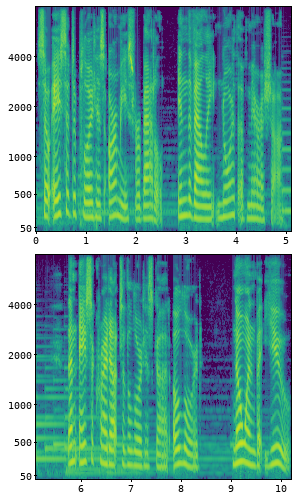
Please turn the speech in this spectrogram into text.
so Asa deployed his armies for battle in the valley north of Mareshah. Then Asa cried out to the Lord his God, O Lord, no one but you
